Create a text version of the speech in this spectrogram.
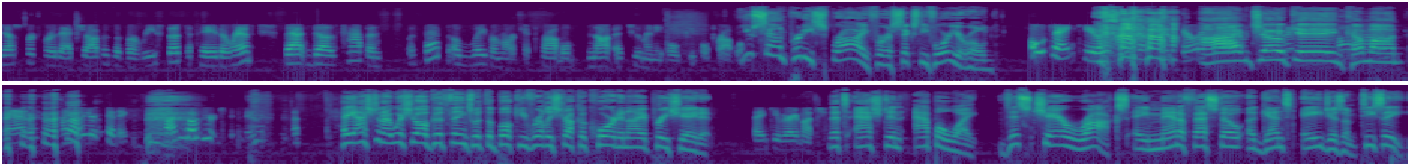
desperate for that job as a barista to pay the rent, that does happen. But that's a labor market problem, not a too many old people problem. You sound pretty spry for a 64 year old. Oh, thank you. I'm, joking. Come on. I know you're kidding. I know you're kidding. hey, Ashton, I wish you all good things with the book. You've really struck a chord, and I appreciate it. Thank you very much. That's Ashton Applewhite. This Chair Rocks, a manifesto against ageism. TC,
